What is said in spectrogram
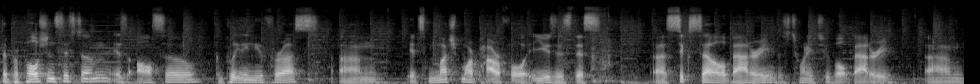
The propulsion system is also completely new for us. Um, it's much more powerful. It uses this uh, six cell battery, this 22 volt battery, um,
